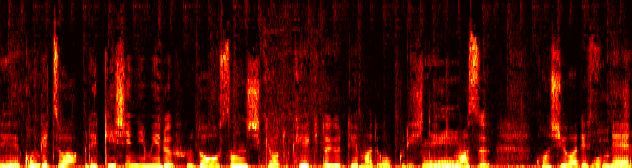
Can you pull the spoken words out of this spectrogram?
えー今月は歴史に見る不動産市況と景気というテーマでお送りしていきます。今週はですね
